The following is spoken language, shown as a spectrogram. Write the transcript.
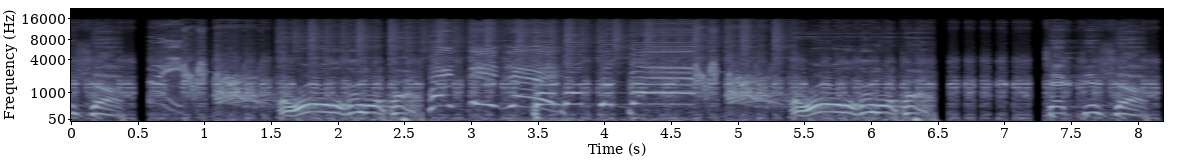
Check this. The world is under attack. Hey DJ! Pump up the bass! The world is under attack. Check this out.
